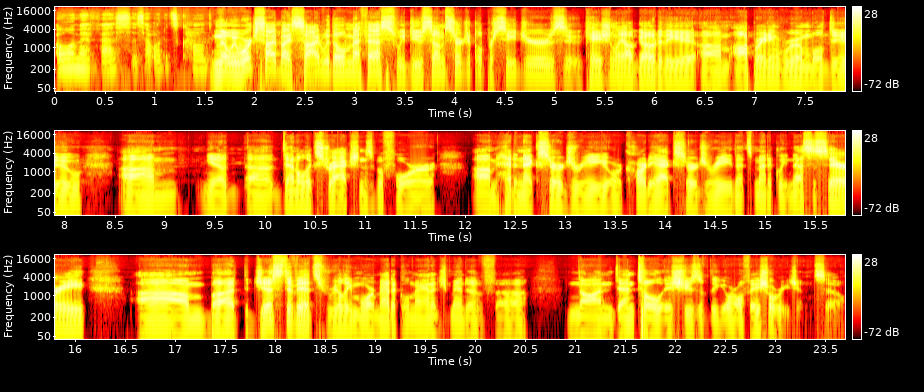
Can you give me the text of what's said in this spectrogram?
OMFS? Is that what it's called? No, we work side by side with OMFS. We do some surgical procedures. Occasionally, I'll go to the um, operating room. We'll do, um, you know, uh, dental extractions before um, head and neck surgery or cardiac surgery that's medically necessary. Um, but the gist of it's really more medical management of uh, non-dental issues of the oral facial region. So,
